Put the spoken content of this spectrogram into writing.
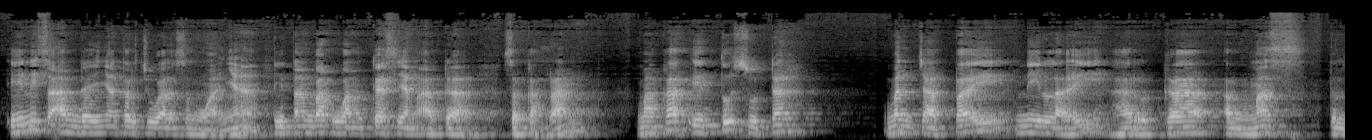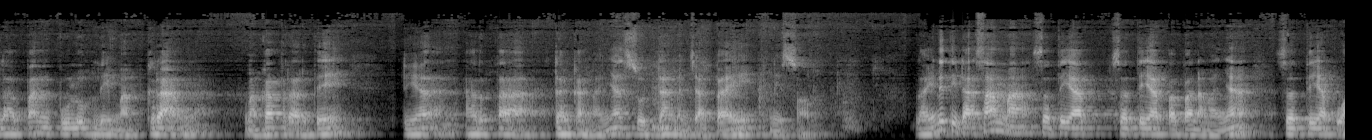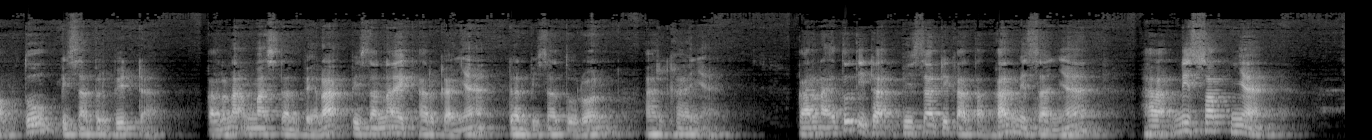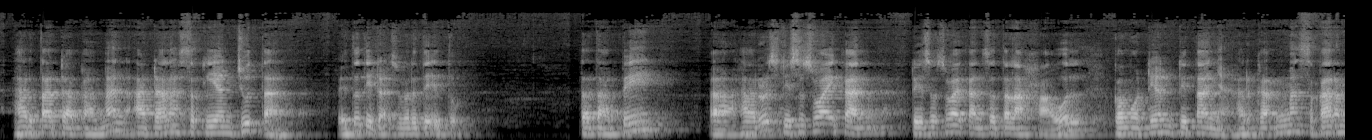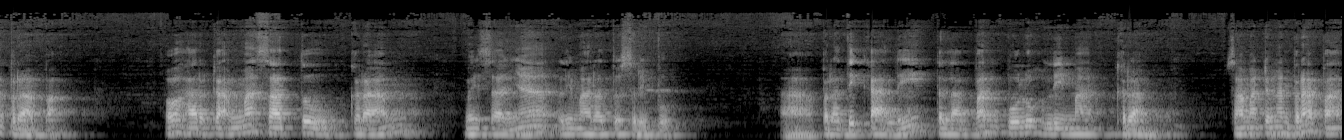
ini seandainya terjual semuanya ditambah uang cash yang ada sekarang maka itu sudah mencapai nilai harga emas 85 gram. Maka berarti dia harta dagangannya sudah mencapai nisab. Nah ini tidak sama setiap setiap apa namanya setiap waktu bisa berbeda karena emas dan perak bisa naik harganya dan bisa turun harganya. Karena itu tidak bisa dikatakan misalnya hak nisabnya harta dagangan adalah sekian juta Itu tidak seperti itu. Tetapi uh, harus disesuaikan, disesuaikan setelah haul, kemudian ditanya harga emas sekarang berapa? Oh harga emas satu gram misalnya 500 ribu. Nah, berarti kali 85 gram. Sama dengan berapa?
